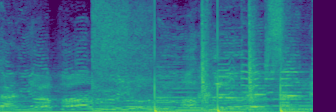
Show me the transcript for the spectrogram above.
Ben yapamıyorum Aklım hep sende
